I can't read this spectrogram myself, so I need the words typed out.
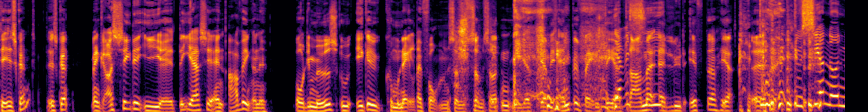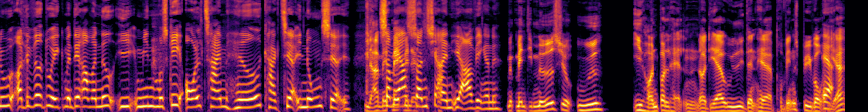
Det er skønt. Det er skønt. Man kan også se det i uh, øh, DR-serien Arvingerne, hvor de mødes ud, ikke kommunalreformen som, som sådan, men jeg, jeg vil anbefale det her drama sige, at lytte efter her. Du, du siger noget nu, og det ved du ikke, men det rammer ned i min måske all-time hade karakter i nogen serie, Nej, men, som men, er men, Sunshine i Arvingerne. Men, men de mødes jo ude i håndboldhallen, når de er ude i den her provinsby, hvor ja. de er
